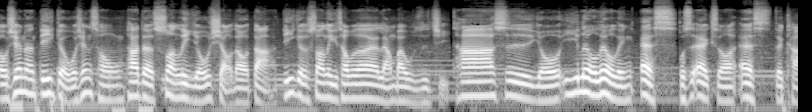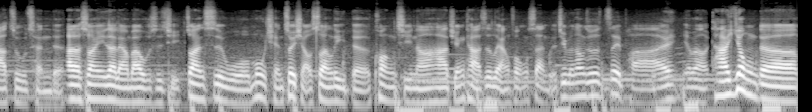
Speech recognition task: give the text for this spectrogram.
首先呢，第一个，我先从它的算力由小到大，第一个算力。差不多在两百五十几，它是由一六六零 S 不是 X 哦 S 的卡组成的，它的算力在两百五十几，算是我目前最小算力的矿机。然后它显卡是两风扇的，基本上就是这排有没有？它用的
